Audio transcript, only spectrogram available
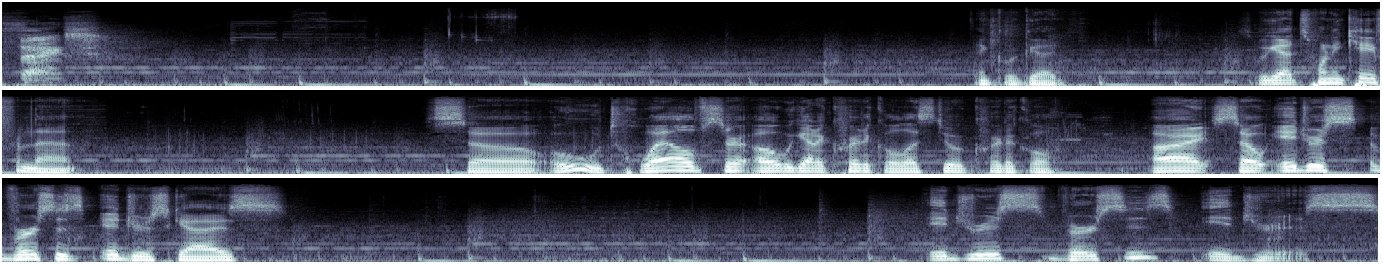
Thanks. I think we're good. So we got 20k from that. So, oh, 12, sir. Oh, we got a critical. Let's do a critical. All right, so Idris versus Idris, guys. Idris versus Idris.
